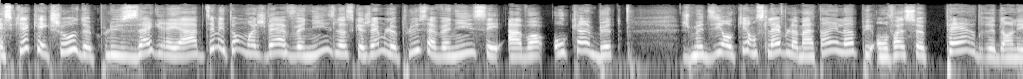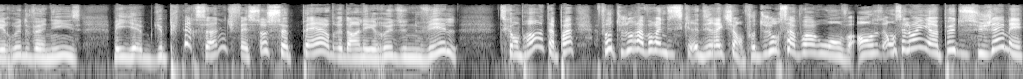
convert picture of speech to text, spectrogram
Est-ce qu'il y a quelque chose de plus agréable? Tu sais, mettons, moi, je vais à Venise. Là, ce que j'aime le plus à Venise, c'est avoir aucun but je me dis, OK, on se lève le matin, là, puis on va se perdre dans les rues de Venise. Mais il y a, plus personne qui fait ça, se perdre dans les rues d'une ville. Tu comprends? T'as pas, faut toujours avoir une direction. Faut toujours savoir où on va. On, s'éloigne un peu du sujet, mais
